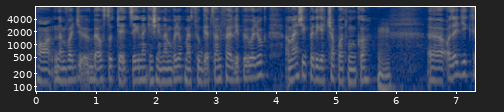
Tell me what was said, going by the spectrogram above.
ha nem vagy beosztottja egy cégnek, és én nem vagyok, mert független fellépő vagyok. A másik pedig egy csapatmunka. Mm. Az, egyik,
